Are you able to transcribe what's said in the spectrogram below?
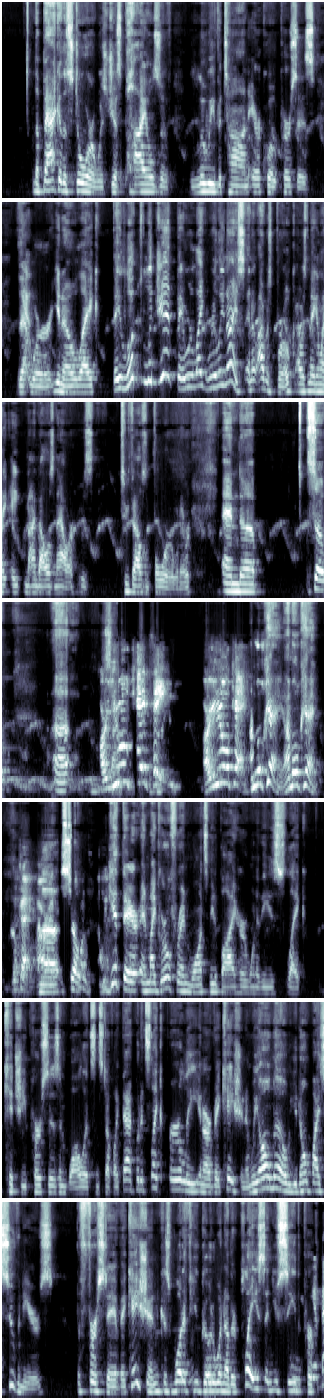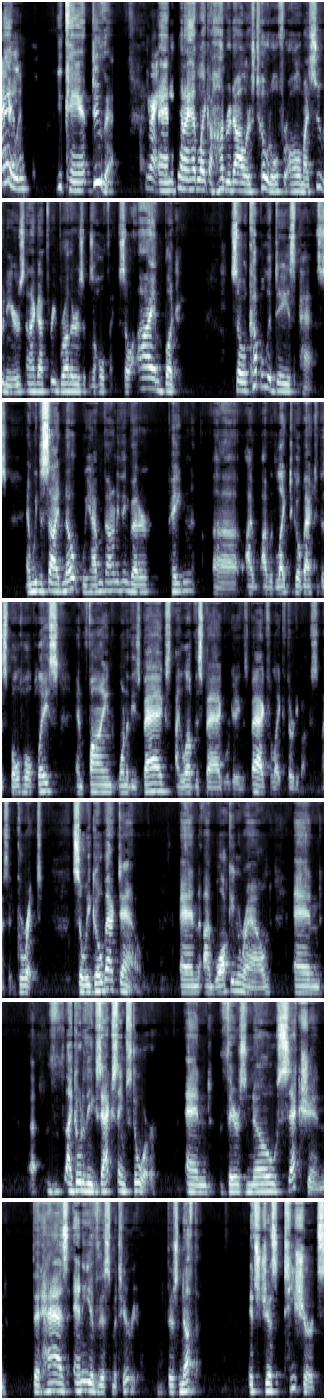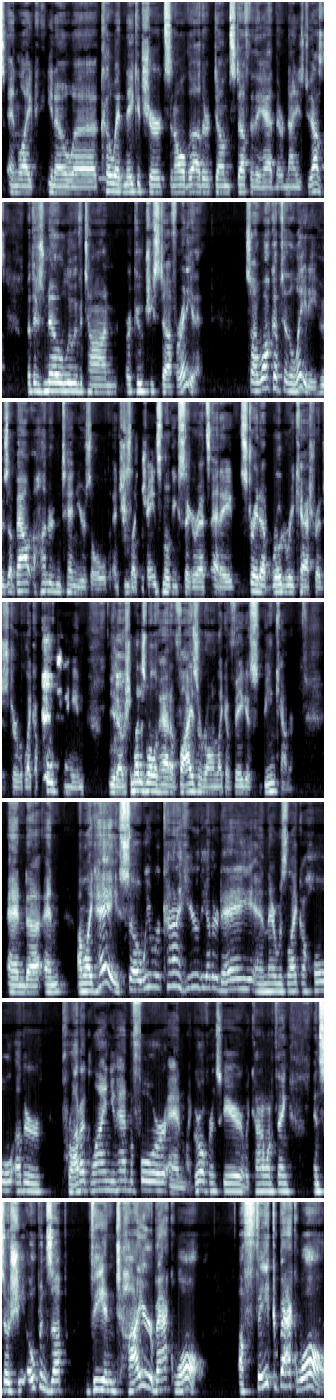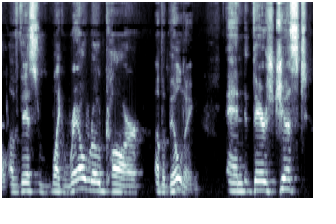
the back of the store was just piles of Louis Vuitton air quote purses that Yeah. were, you know, like they looked legit. They were like really nice. And I was broke. I was making like eight, nine dollars an hour. It was 2004 or whatever. And uh, so uh, Are you okay, Payton? Are you okay? I'm okay. I'm okay. Okay. All Uh, right. so we get there, and my girlfriend wants me to buy her one of these like kitschy purses and wallets and stuff like that. But it's like early in our vacation, and we all know you don't buy souvenirs the first day of vacation because what if you go to another place and you see the perfect thing? You can't do that. Right. And again, I had like a hundred dollars total for all of my souvenirs, and I got three brothers. It was a whole thing. So I am budgeting. So a couple of days pass, and we decide, nope, we haven't found anything better. Payton, uh, I, I would like to go back to this bolt hole place and find one of these bags. I love this bag. We're getting this bag for like 30 bucks. I said, great. So we go back down, and I'm walking around, and uh, I go to the exact same store, and there's no section that has any of this material. There's nothing. It's just T-shirts and like you know uh, co-ed naked shirts and all the other dumb stuff that they had in their 90s, 2000s. But there's no Louis Vuitton or Gucci stuff or any of that. So I walk up to the lady who's about 110 years old, and she's like chain smoking cigarettes at a straight up rotary cash register with like a pull chain. You know, she might as well have had a visor on like a Vegas bean counter. And uh, and I'm like, hey, so we were kind of here the other day, and there was like a whole other product line you had before, and my girlfriend's here, and we kind of want to think. And so she opens up the entire back wall, a fake back wall of this like railroad car of a building, and there's just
